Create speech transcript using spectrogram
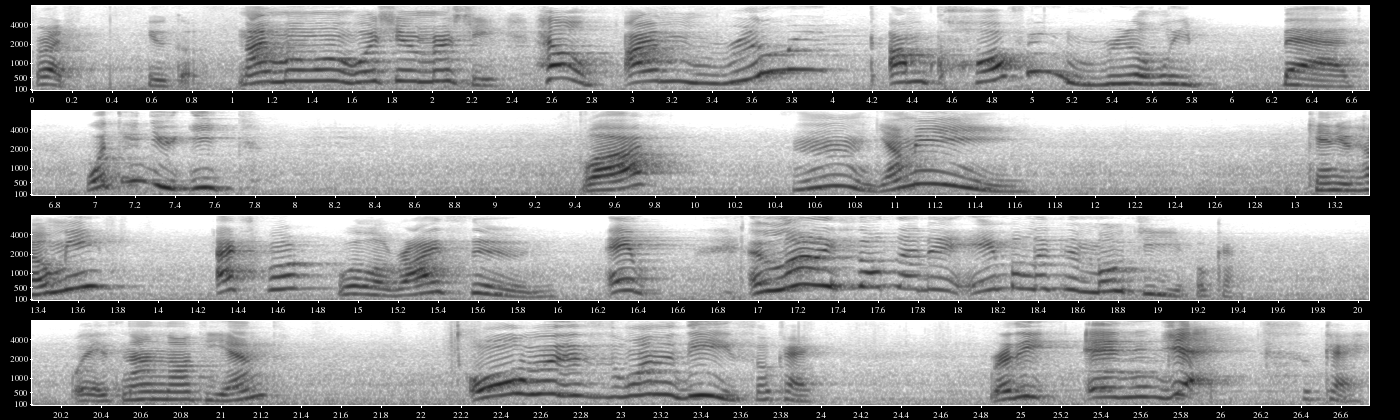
Right, here we go. 911, what's your mercy? Help, I'm really, I'm coughing really bad. What did you eat? What? Mmm, yummy. Can you help me? Export will arrive soon. Am it literally stops at an ambulance emoji. Okay. Wait, it's not not the end? Oh, it's one of these. Okay. Ready? Inject. Okay.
